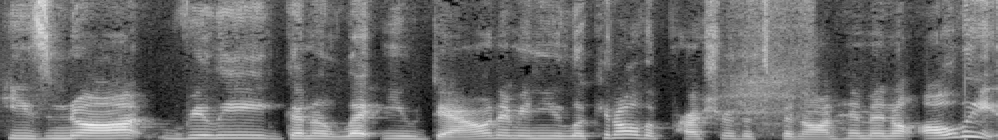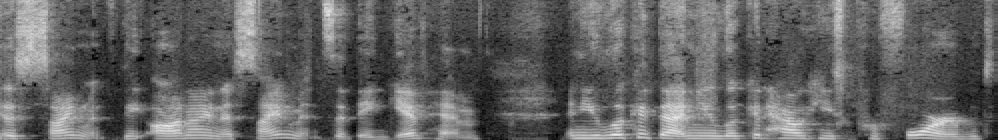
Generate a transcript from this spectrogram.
He's not really gonna let you down. I mean, you look at all the pressure that's been on him and all the assignments, the online assignments that they give him, and you look at that and you look at how he's performed.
